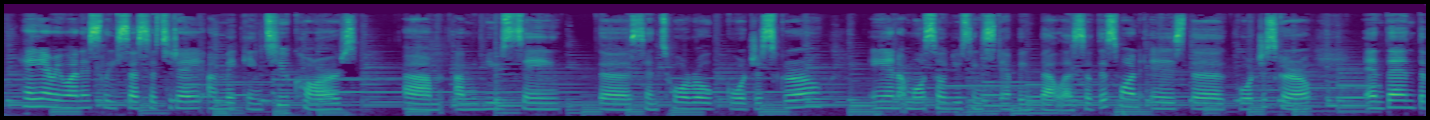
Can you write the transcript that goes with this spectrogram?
Hey everyone, it's Lisa. So today I'm making two cars. Um, I'm using the Santoro Gorjuss Girl and I'm also using Stamping Bella. So this one is the Gorjuss Girl and then the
